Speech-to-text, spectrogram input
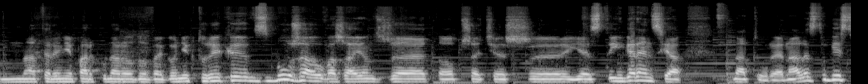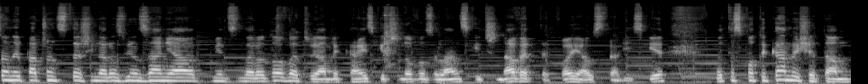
na terenie Parku Narodowego niektórych wzburza, uważając, że to przecież y, jest ingerencja w naturę. No ale z drugiej strony, patrząc też i na rozwiązania międzynarodowe, czy amerykańskie, czy nowozelandzkie, czy nawet te twoje australijskie, no to spotykamy się tam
